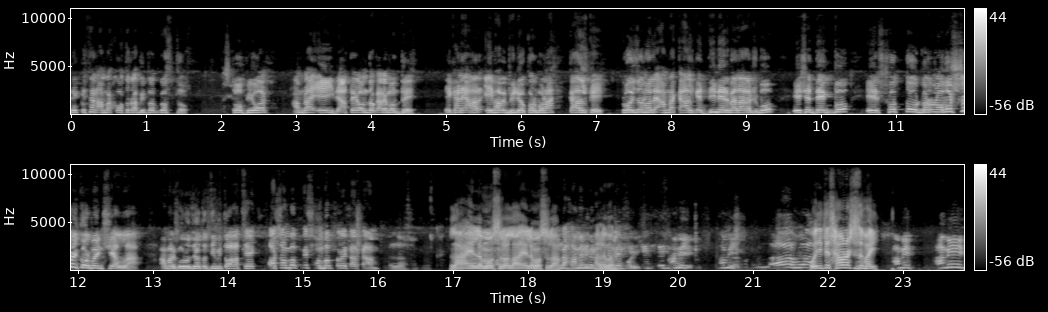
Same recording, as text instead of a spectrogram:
দেখতেছেন আমরা কতটা বিপদগ্রস্ত। তো ভিউয়ার্স আমরা এই রাতের অন্ধকারের মধ্যে এখানে আর এইভাবে ভিডিও করব না। কালকে প্রয়োজন হলে আমরা কালকে দিনের বেলা আসব এসে দেখব এর সত্য উদ্ঘাটন অবশ্যই করব ইনশাআল্লাহ। আমার গুরু যেহেতু জীবিত আছে অসম্ভবকে সম্ভব করে তার কাম। ওই দিকে সাউন্ড আসছে ভাই। হামিম হামিম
